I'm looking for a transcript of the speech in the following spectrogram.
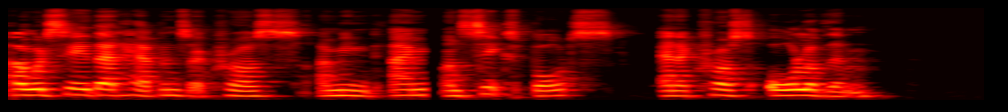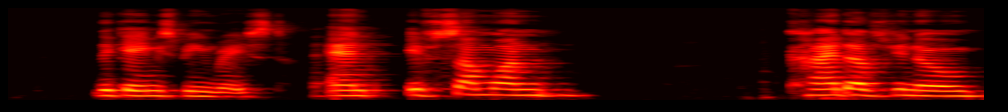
I would say that happens across, I mean, I'm on six boards and across all of them, the game is being raised. And if someone kind of, you know,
